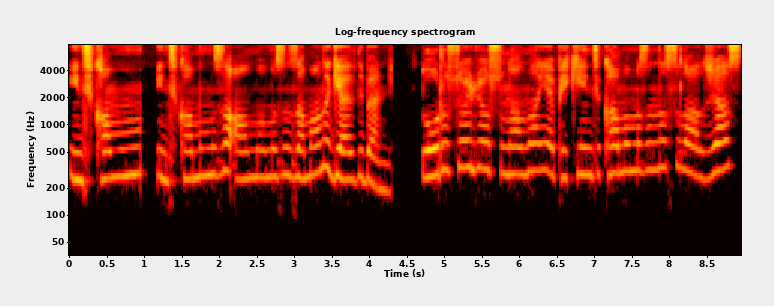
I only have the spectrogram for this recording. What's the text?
İntikamım, intikamımızı almamızın zamanı geldi bence. Doğru söylüyorsun Almanya. Peki intikamımızı nasıl alacağız?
